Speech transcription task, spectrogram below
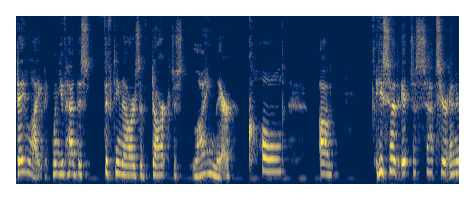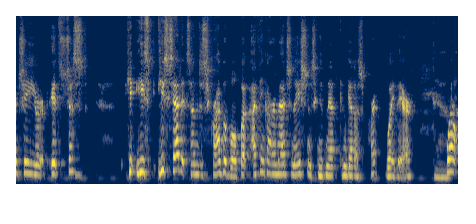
daylight, when you've had this 15 hours of dark just lying there, cold, um, he said it just saps your energy. Your it's just he, he's he said it's undescribable, but I think our imaginations can get, can get us part way there. Yeah. Well,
